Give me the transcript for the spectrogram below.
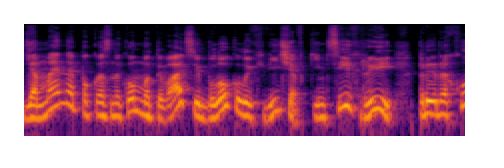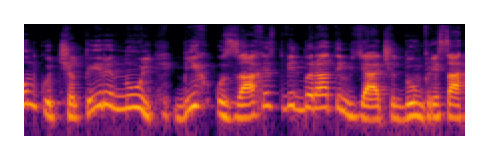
Для мене показником мотивації було, коли Хвіча в кінці гри при рахунку 4-0 біг у захист відбирати м'яч у Думфріса.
